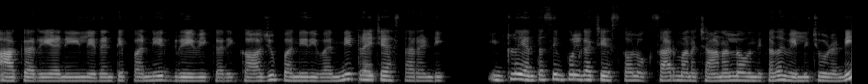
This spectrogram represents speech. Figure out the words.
ఆ కర్రీ అని లేదంటే పన్నీర్ గ్రేవీ కర్రీ, కాజు పన్నీర్ ఇవన్నీ ట్రై చేస్తారండి. ఇంట్లో ఎంత సింపుల్‌గా చేసుకోవాలో ఒకసారి మన ఛానల్‌లో ఉంది కదా! వెళ్ళి చూడండి.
